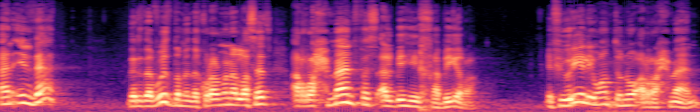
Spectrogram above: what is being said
And in that, there is a wisdom in the Quran when Allah says, Ar-Rahman fas'al bihi khabira. If you really want to know Ar-Rahman,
